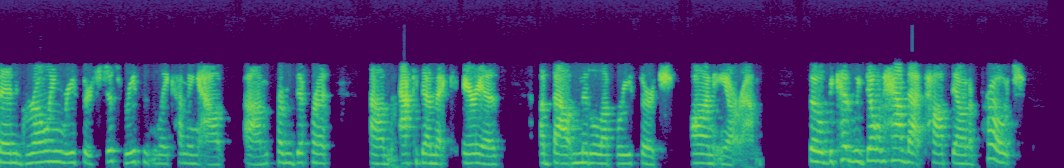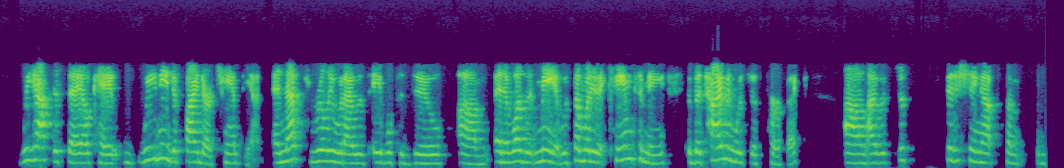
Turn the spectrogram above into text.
been growing research just recently coming out um, from different um, academic areas about middle up research on ERM. So because we don't have that top down approach, we have to say, okay, we need to find our champion. And that's really what I was able to do. Um, and it wasn't me, it was somebody that came to me. The timing was just perfect. Um, I was just finishing up some, some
